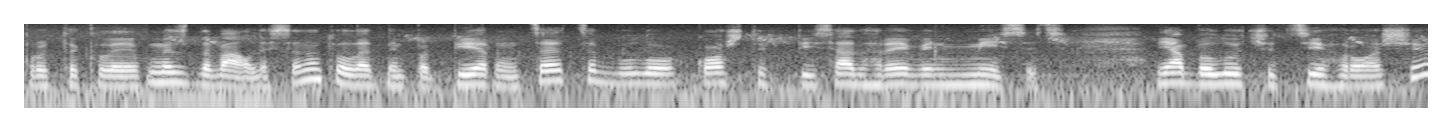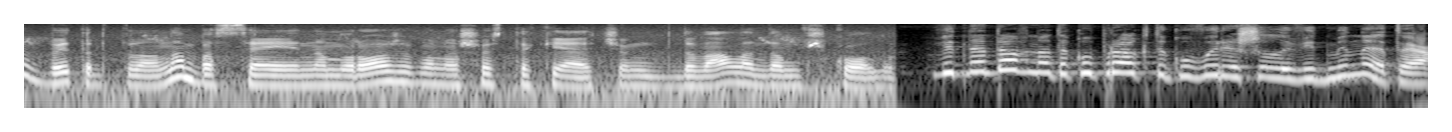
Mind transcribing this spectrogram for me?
протекли. Ми здавалися на туалетний папір. Це, це було кошти 50 гривень в місяць. Я би лучше ці гроші витратила на басейн, на морожево, на щось таке, чим давала нам в школу. Віднедавна таку практику вирішили відмінити.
